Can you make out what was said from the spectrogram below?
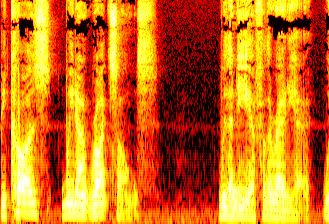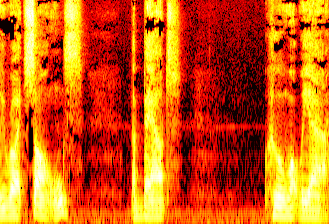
because we don't write songs with an ear for the radio. We write songs about who and what we are.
